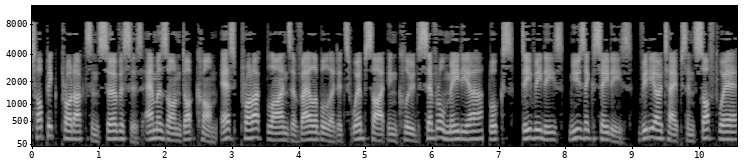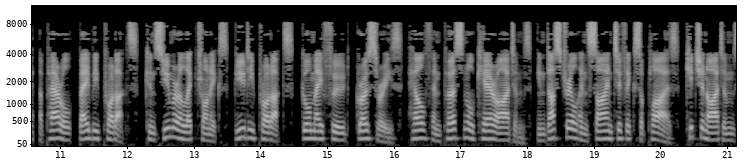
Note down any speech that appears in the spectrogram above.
Topic products and services Amazon.com S product lines available at its website include several media books, DVDs, music CDs, videotapes and software, apparel, baby products, consumer electronics, beauty products, gourmet food, groceries, health and personal care items, industrial and scientific supplies, kitchen items,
